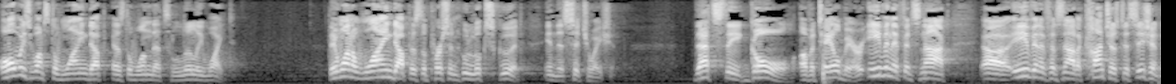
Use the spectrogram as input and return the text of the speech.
always wants to wind up as the one that's lily white. They want to wind up as the person who looks good in this situation. That's the goal of a talebearer, even if it's not, uh, even if it's not a conscious decision.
